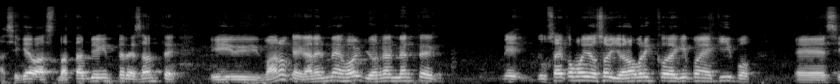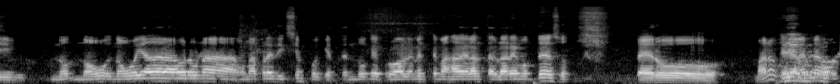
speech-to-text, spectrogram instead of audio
Así que va, a estar bien interesante. Y, mano, que gane el mejor. Yo realmente, tú sabes cómo yo soy, yo no brinco de equipo en equipo. Eh, si no, no, no, voy a dar ahora una, una predicción porque entiendo que probablemente más adelante hablaremos de eso. Pero bueno, que mejor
